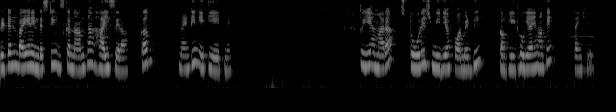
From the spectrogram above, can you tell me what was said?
written by an industry जिसका नाम था हाई सेरा कब 1988 में। तो ये हमारा स्टोरेज मीडिया फॉर्मेट भी कंप्लीट हो गया यहाँ पे। थैंक यू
